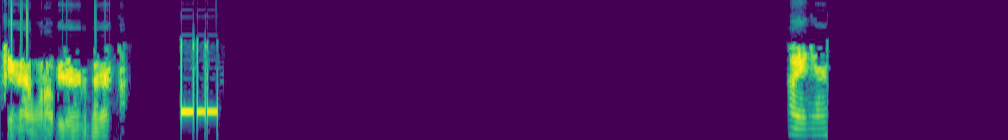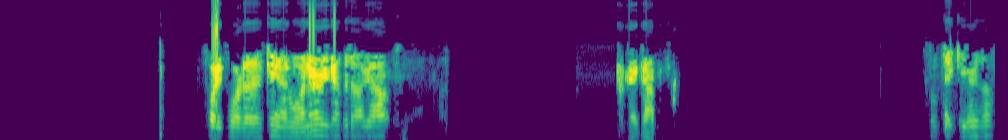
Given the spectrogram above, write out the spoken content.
Okay, I want to be there in a minute. Pioneer. 44 to 10, whenever you got the dog out. Okay, got it. Well, thank you very much.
